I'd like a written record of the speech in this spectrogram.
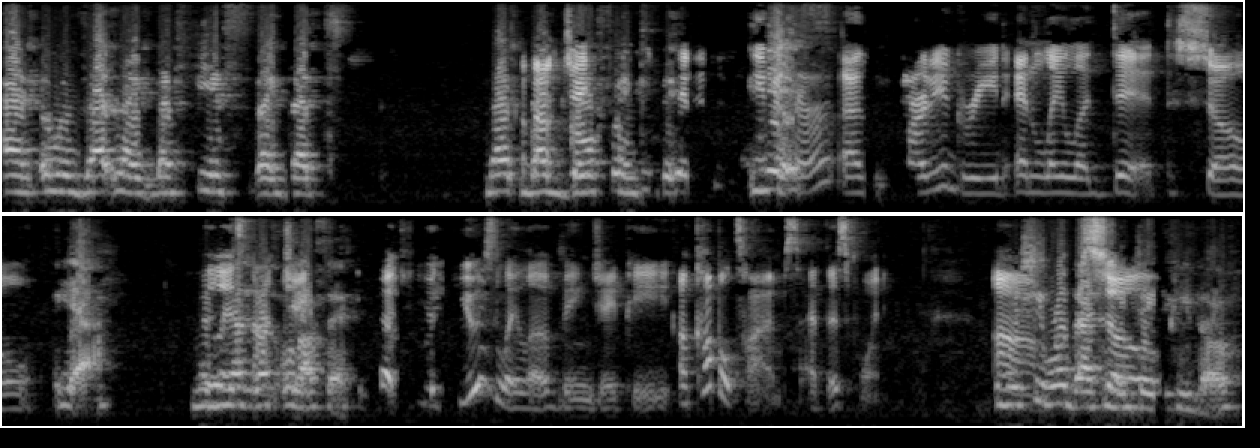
and it was that like that fierce like that that, about that girlfriend JP thing. didn't leave Yes. her, as already agreed, and Layla did. So Yeah. But Layla's that's, that's not all JP, but she accused Layla of being JP a couple times at this point. But she Um, was actually so JP though.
